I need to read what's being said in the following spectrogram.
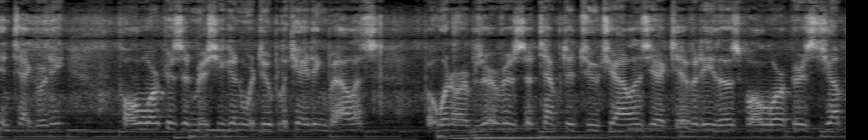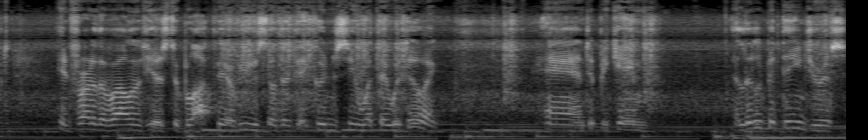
integrity. Poll workers in Michigan were duplicating ballots, but when our observers attempted to challenge the activity, those poll workers jumped in front of the volunteers to block their view so that they couldn't see what they were doing and it became a little bit dangerous.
